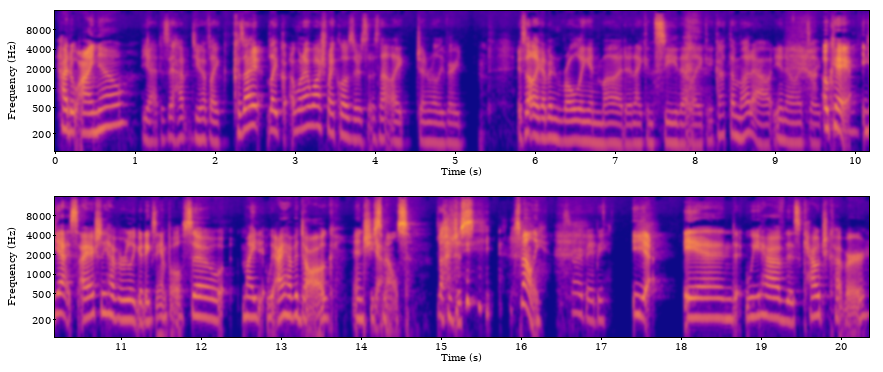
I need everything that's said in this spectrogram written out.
How do I know? yeah, does it have? Do you have like? Because I like when I wash my clothes, there's it's not like generally very. It's not like I've been rolling in mud and I can see that like it got the mud out. You know, it's like Okay. Mm. Yes, I actually have a really good example. So my I have a dog and she Yeah. smells. She just smelly. sorry, baby. Yeah. And we have this couch cover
